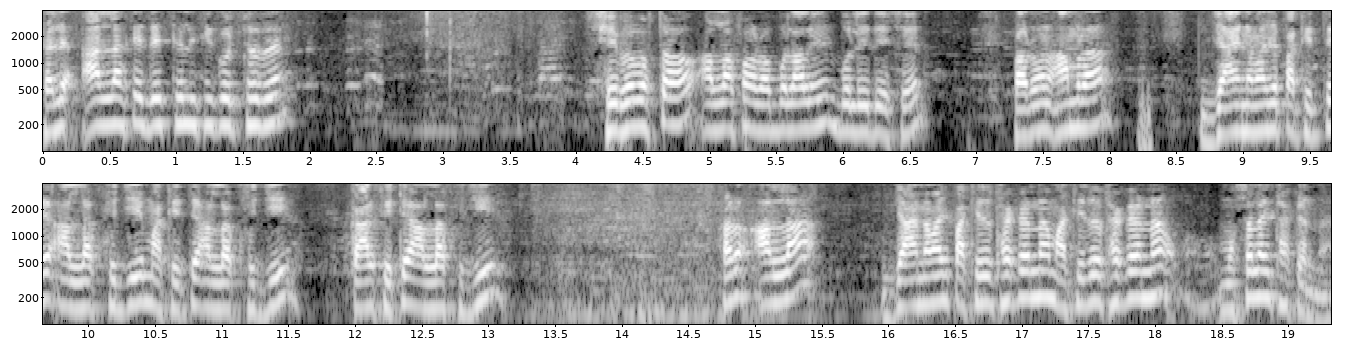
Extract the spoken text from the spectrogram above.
তাহলে আল্লাহকে দেখতে হলে কী করতে হবে? সে ব্যবস্থাও আল্লাহ রব্বুল আলমিন বলে দিয়েছেন। কারণ আমরা যাই নামাজে পাঠিতে আল্লাহ খুঁজি, মাটিতে আল্লাহ খুঁজি কার্পেটে আল্লাহ খুঁজি। কারণ আল্লাহ যায় নামাজ পাঠিতে থাকেন না মাটিতে থাকেন না, মশালাই থাকেন না।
